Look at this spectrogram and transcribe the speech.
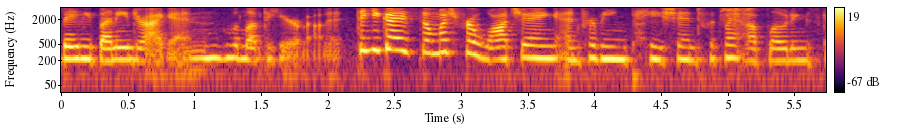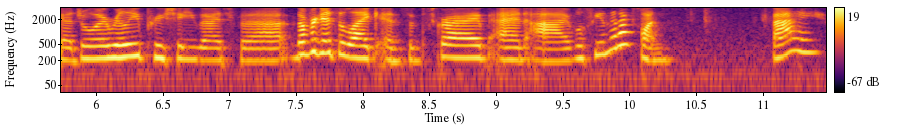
Baby Bunny Dragon. Would love to hear about it. Thank you guys so much for watching and for being patient with my uploading schedule. I really appreciate you guys for that. Don't forget to like and subscribe, and I will see you in the next one. Bye.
